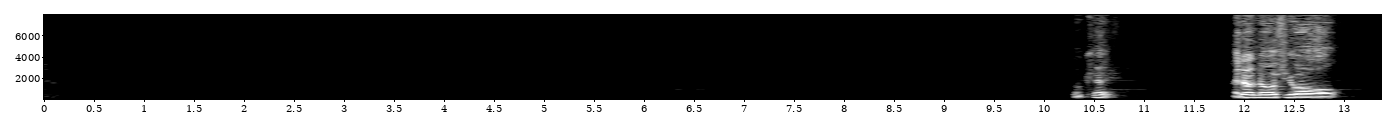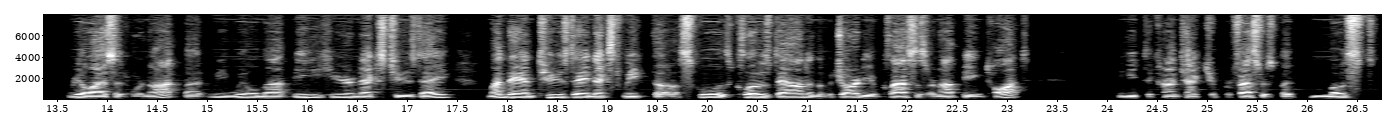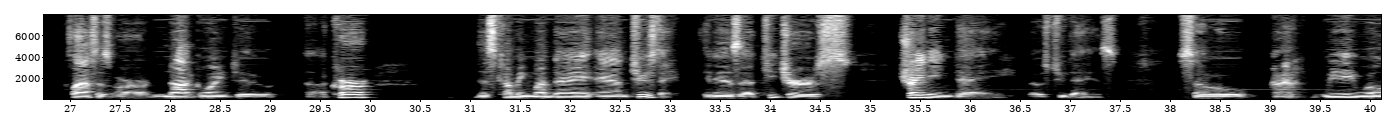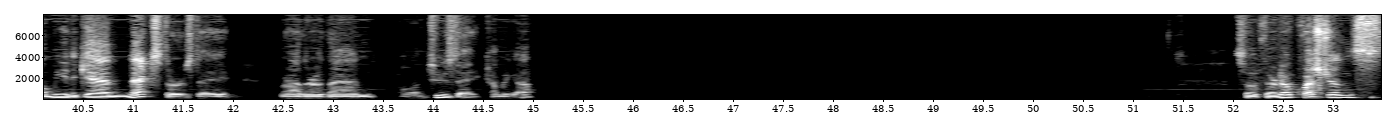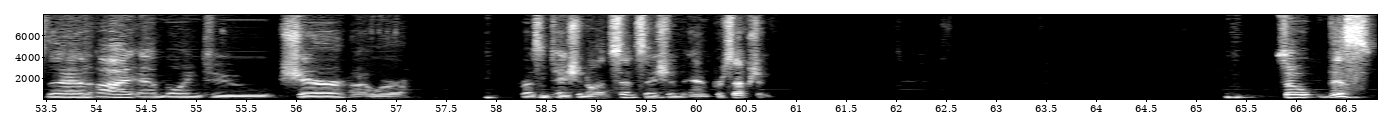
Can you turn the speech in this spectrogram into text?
Okay. I don't know if you all realize it or not, but we will not be here next Tuesday. Monday and Tuesday next week, the school is closed down and the majority of classes are not being taught. You need to contact your professors, but most classes are not going to uh, occur this coming Monday and Tuesday. It is a teacher's training day, those two days. So we will meet again next Thursday rather than on Tuesday coming up. So if there are no questions, then I am going to share our presentation on sensation and perception. So this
